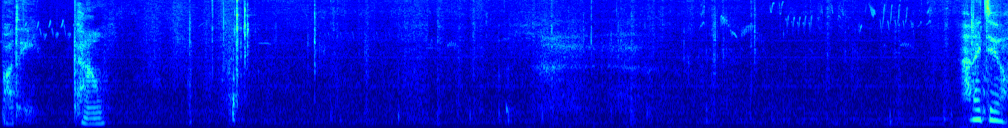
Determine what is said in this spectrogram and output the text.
buddy, pal. How'd I do? How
